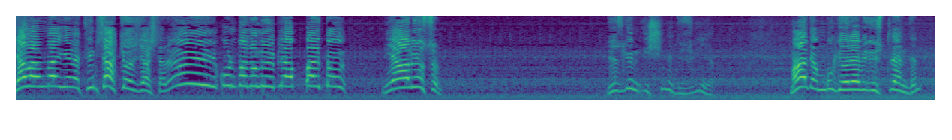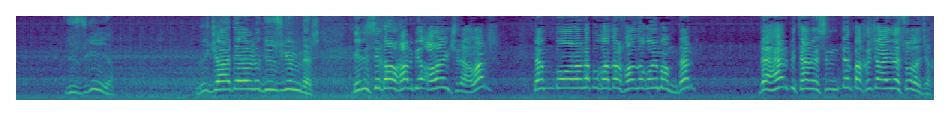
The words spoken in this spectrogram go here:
Yalandan yine timsah gözyaşları. Ey kurban olayım yapmayın. Niye ağlıyorsun? Düzgün işini düzgün yap. Madem bu görevi üstlendin, düzgün yap. Mücadeleni düzgün ver. Birisi kalkar bir alan kiralar. Ben bu alana bu kadar fazla koymam der. Ve her bir tanesinin de bakıcı ailesi olacak.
